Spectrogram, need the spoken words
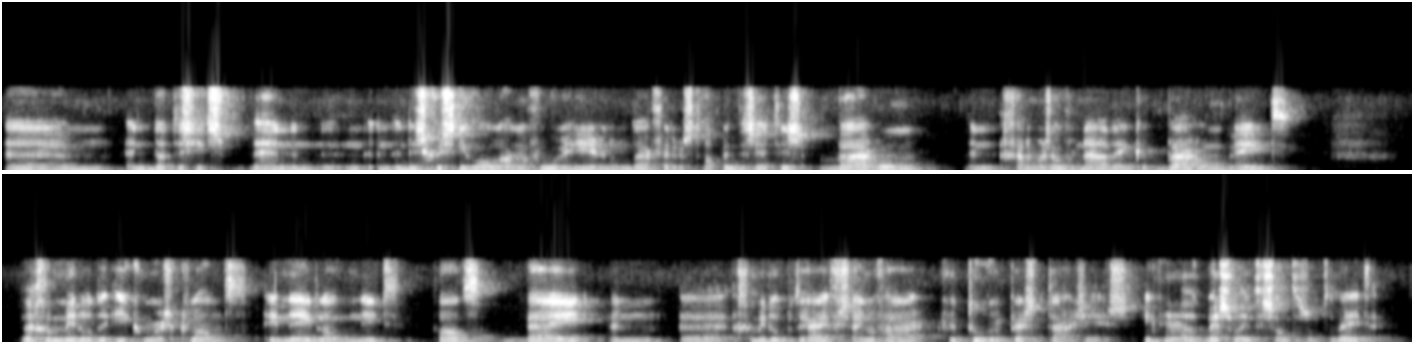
Um, en dat is iets, een, een, een, discussie die we al langer voeren hier en om daar verder een stap in te zetten, is waarom, en ga er maar eens over nadenken, waarom weet een gemiddelde e-commerce klant in Nederland niet wat bij een uh, gemiddeld bedrijf zijn of haar retourenpercentage is? Ik denk dat het best wel interessant is om te weten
